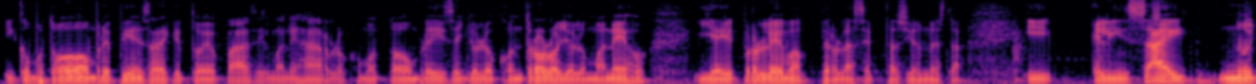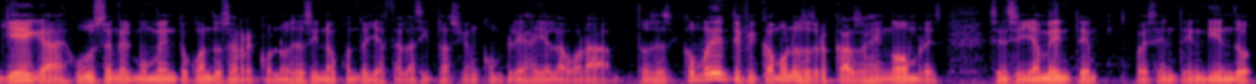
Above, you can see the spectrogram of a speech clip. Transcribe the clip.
Y como todo hombre piensa de que todo es fácil manejarlo, como todo hombre dice yo lo controlo, yo lo manejo, y hay el problema, pero la aceptación no está. Y el insight no llega justo en el momento cuando se reconoce, sino cuando ya está la situación compleja y elaborada. Entonces, ¿cómo identificamos nosotros casos en hombres? Sencillamente, pues entendiendo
